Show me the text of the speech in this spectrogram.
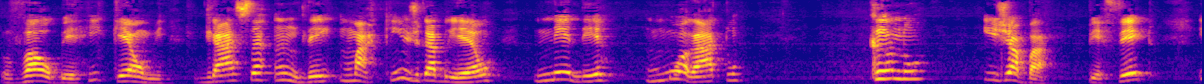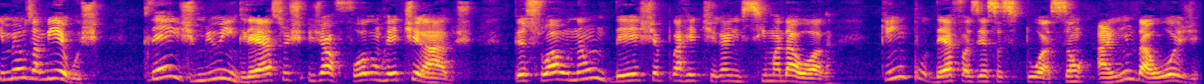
Valber, Riquelme, Graça, Andrei, Marquinhos Gabriel, Nenê, Morato, Cano e Jabá. Perfeito? E meus amigos, 3 mil ingressos já foram retirados. Pessoal, não deixa para retirar em cima da hora. Quem puder fazer essa situação ainda hoje,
